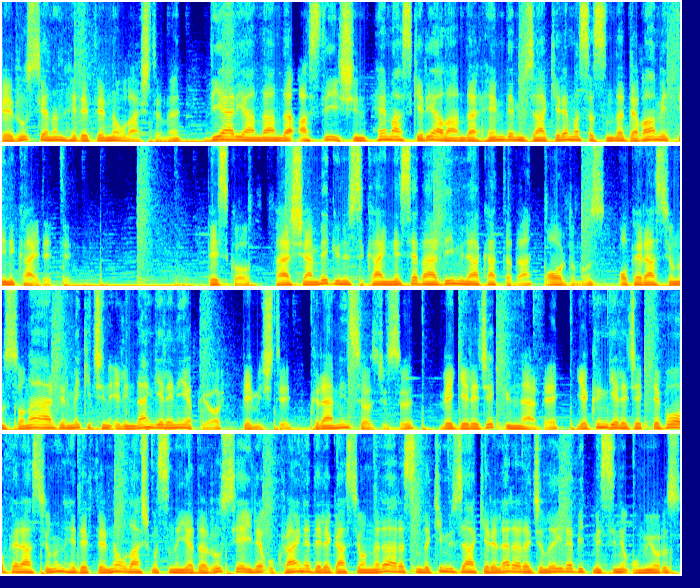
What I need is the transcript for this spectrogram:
ve Rusya'nın hedeflerine ulaştığını, diğer yandan da asli işin hem askeri alanda hem de müzakere masasında devam ettiğini kaydetti. Peskov, Perşembe günü Sky News'e verdiği mülakatta da, ordumuz, operasyonu sona erdirmek için elinden geleni yapıyor, demişti, Kremlin sözcüsü, ve gelecek günlerde, yakın gelecekte bu operasyonun hedeflerine ulaşmasını ya da Rusya ile Ukrayna delegasyonları arasındaki müzakereler aracılığıyla bitmesini umuyoruz,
